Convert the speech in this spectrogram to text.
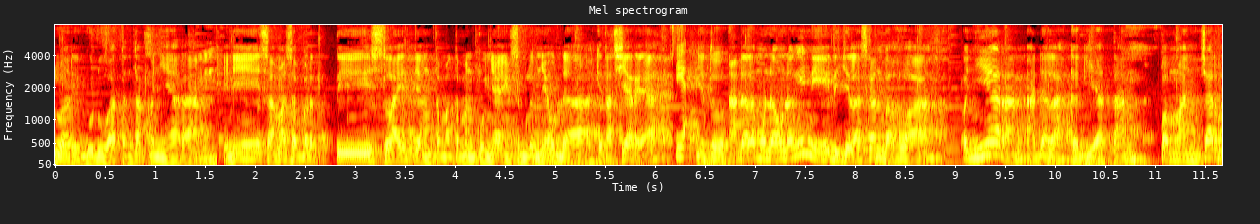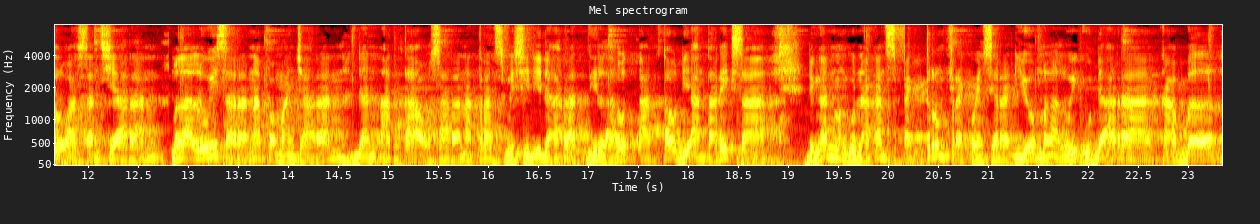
2002 tentang penyiaran. Ini sama seperti slide yang teman-teman punya yang sebelumnya udah kita share ya. ya. Gitu. Nah, dalam undang-undang ini dijelaskan bahwa penyiaran adalah kegiatan pemancar luasan siaran melalui sarana pemancaran dan atau sarana transmisi di darat, di laut atau di antariksa dengan menggunakan spektrum frekuensi radio radio melalui udara, kabel,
